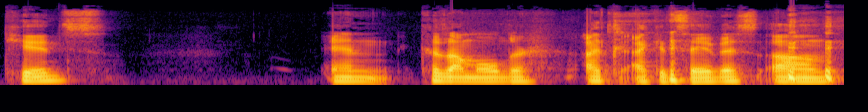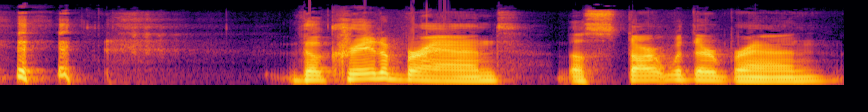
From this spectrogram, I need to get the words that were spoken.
kids, and because I'm older, I, I could say this, um, they'll create a brand, they'll start with their brand.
